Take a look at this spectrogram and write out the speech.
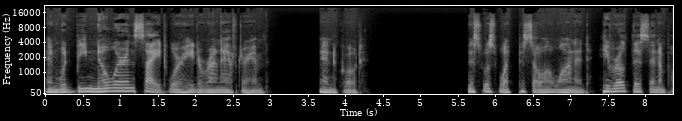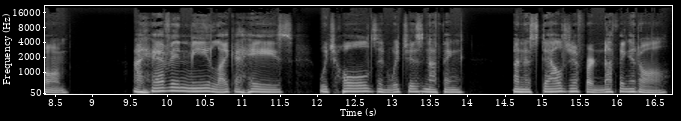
and would be nowhere in sight were he to run after him. End quote. This was what Pessoa wanted. He wrote this in a poem. I have in me like a haze which holds and which is nothing, a nostalgia for nothing at all,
